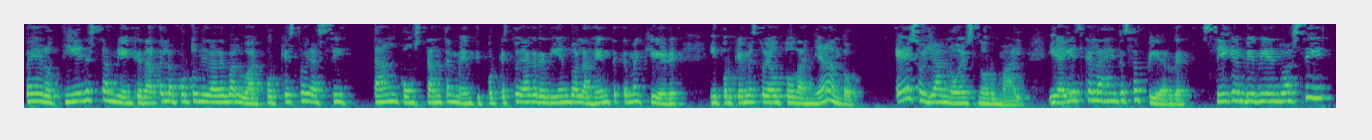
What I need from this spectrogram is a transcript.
pero tienes también que darte la oportunidad de evaluar por qué estoy así tan constantemente y por qué estoy agrediendo a la gente que me quiere y por qué me estoy autodañando. Eso ya no es normal. Y ahí es que la gente se pierde. Siguen viviendo así.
